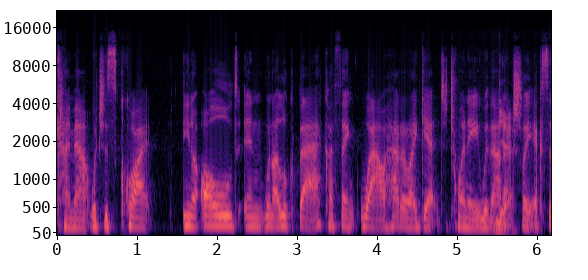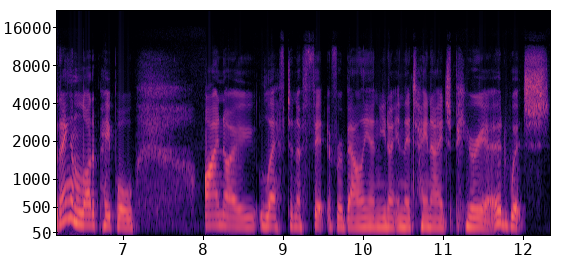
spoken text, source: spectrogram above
came out, which is quite, you know, old. And when I look back, I think, wow, how did I get to 20 without Yeah. actually exiting? And a lot of people I know left in a fit of rebellion, you know, in their teenage period, which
